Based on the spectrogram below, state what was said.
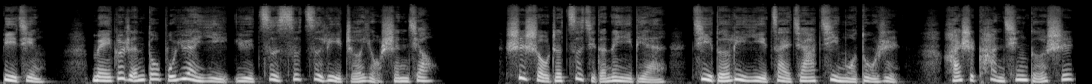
毕竟每个人都不愿意与自私自利者有深交，是守着自己的那一点，既得利益，在家寂寞度日，还是看清得失，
